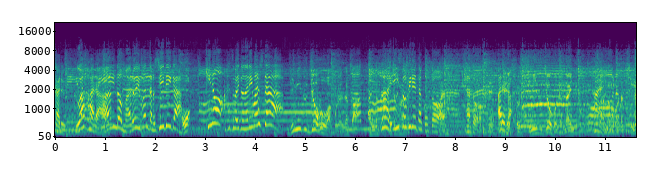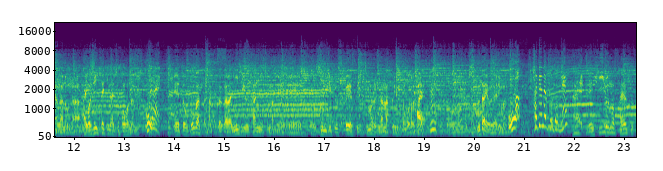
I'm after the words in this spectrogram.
カル桑原丸い文太の CD が昨日発売となりました。ジミーズ情報はこれなんかありますか？はい言いそびれたことはい。などあれば。えっと清水情報ではないんです。けど、はい。あの私長野がはい。個人的な情報なんですけど、はい。えっと5月20日から23日まで、えっと新宿スペース107というところで、はい。えっと私舞台をやります。お派手なことね。はい。えー黄色のさよ曲、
